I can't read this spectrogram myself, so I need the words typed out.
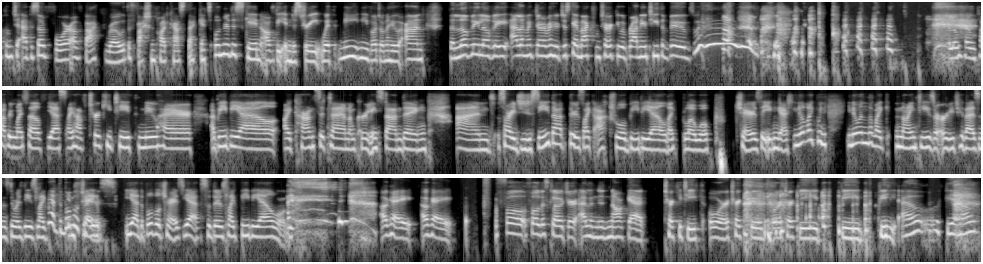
welcome to episode four of Back Row, the fashion podcast that gets under the skin of the industry with me, Niamh O'Donoghue, and the lovely, lovely Ellen McDermott, who just came back from Turkey with brand new teeth and boobs. I love how I'm clapping myself. Yes, I have turkey teeth, new hair, a BBL. I can't sit down. I'm currently standing. And sorry, did you see that? There's like actual BBL, like blow up chairs that you can get. You know, like when you know in the like 90s or early 2000s, there was these like yeah, the bubble chairs. Yeah, the bubble chairs. Yeah. So there's like BBL ones. okay. Okay. Full full disclosure, Ellen did not get turkey teeth or turkey boobs or turkey B B L B L.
